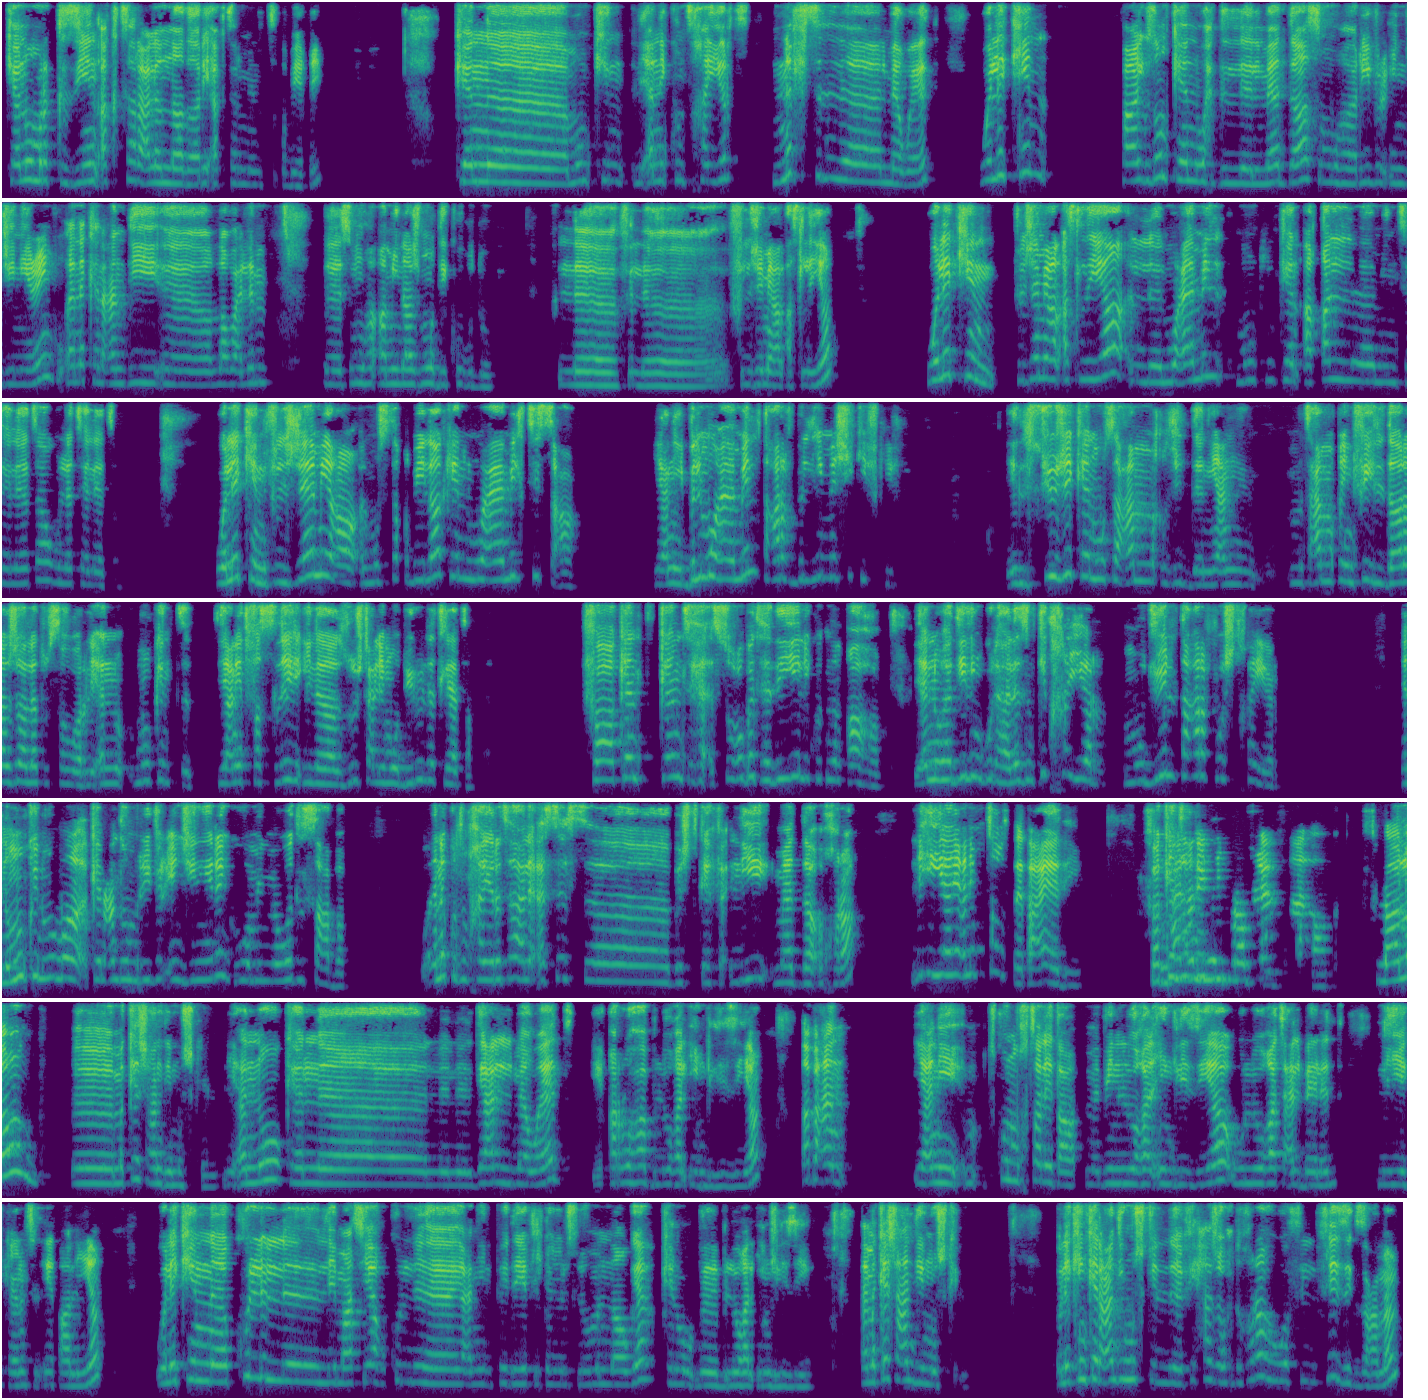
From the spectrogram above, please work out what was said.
كانوا مركزين أكثر على النظري أكثر من التطبيقي كان آه، ممكن لأني كنت خيرت نفس المواد ولكن par exemple كان واحد المادة سموها river engineering وأنا كان عندي آه الله أعلم آه سموها aménagement des cours d'eau في في الجامعة الأصلية. ولكن في الجامعة الأصلية المعامل ممكن كان أقل من ثلاثة ولا ثلاثة. ولكن في الجامعة المستقبلة كان المعامل تسعة. يعني بالمعامل تعرف باللي ماشي كيف كيف. السوجي كان متعمق جدا يعني متعمقين فيه لدرجة لا تصور لأنه ممكن يعني تفصليه إلى زوج تاع لي موديول ولا ثلاثة. فكانت كانت الصعوبات هذه هي اللي كنت نلقاها. لأنه هذه اللي نقولها لازم كي تخير module تعرف واش تخير. لأنه يعني ممكن هما كان عندهم river engineering هو من المواد الصعبة. وأنا كنت مخيرتها على أساس آه، باش تكافئ لي مادة أخرى اللي هي يعني متوسطة عادي. فكنت عندي problème في la langue ما كانش عندي مشكل لأنه كان آه، كاع المواد يقروها باللغة الإنجليزية. طبعا يعني تكون مختلطة ما بين اللغة الإنجليزية واللغة تاع البلد اللي هي كانت الإيطالية. ولكن كل les matières وكل يعني ال PDF اللي كانوا يرسلوهم لنا وكاع كانوا باللغة الإنجليزية. ما كانش عندي مشكل. ولكن كان عندي مشكل في حاجة واحدة أخرى هو في les examens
